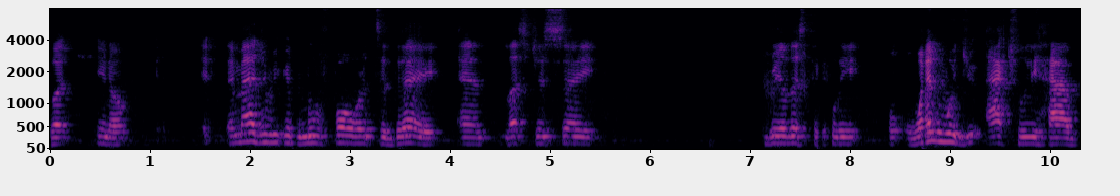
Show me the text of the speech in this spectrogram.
But you know, imagine we could move forward today, and let's just say, realistically, when would you actually have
